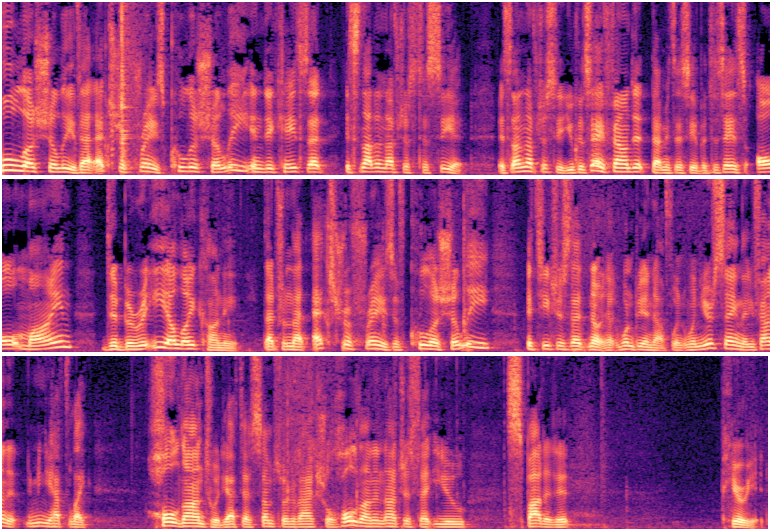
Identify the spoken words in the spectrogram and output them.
kula shali. That extra phrase kula shali indicates that it's not enough just to see it. It's not enough just to see it. You could say I found it. That means I see it. But to say it's all mine, loikani. That from that extra phrase of kula shali, it teaches that no, it wouldn't be enough. When when you're saying that you found it, you mean you have to like hold on to it. You have to have some sort of actual hold on it, not just that you spotted it. Period.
